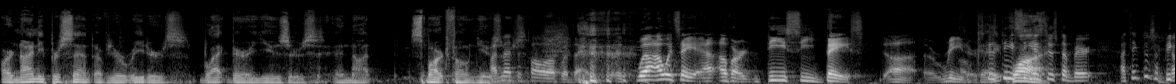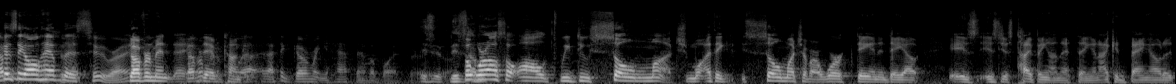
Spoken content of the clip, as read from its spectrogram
are 90% of your readers BlackBerry users and not smartphone users? I meant to follow up with that. well, I would say uh, of our DC based uh, readers. Because Okay. DC Why? is just a very. I think there's a because they all have this too, right? government. uh, they Government, have contract. well, I think government, you have to have a BlackBerry. Is it- is- But we're also all we do so much. More, I think so much of our work day in and day out is is just typing on that thing, and I could bang out at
